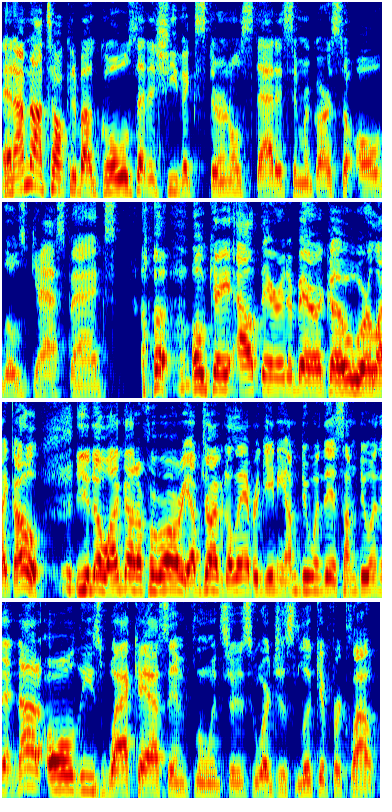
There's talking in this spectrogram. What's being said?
And I'm not talking about goals that achieve external status in regards to all those gas bags. okay, out there in America who are like, oh, you know, I got a Ferrari, I'm driving a Lamborghini, I'm doing this, I'm doing that. Not all these whack ass influencers who are just looking for clout,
